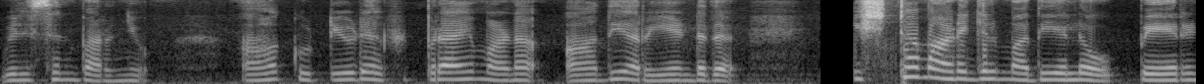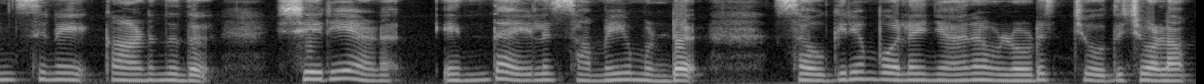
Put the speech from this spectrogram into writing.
വിൽസൺ പറഞ്ഞു. ആ കുട്ടിയുടെ അഭിപ്രായമാണ് ആദ്യം അറിയേണ്ടത്. ഇഷ്ടമാണെങ്കിൽ മതിയല്ലോ പേരൻസിനെ കാണുന്നത്. ശരിയാണ്. എന്തായാലും സമയമുണ്ട്. സൗകര്യം പോലെ ഞാൻ അവളോട് ചോദിച്ചോളാം.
